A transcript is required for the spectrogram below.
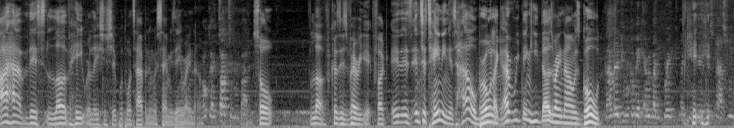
I have this love hate relationship with what's happening with Sami Zayn right now. Okay, talk to me about it. So, love, because it's very it, fuck. It is entertaining as hell, bro. Like everything he does right now is gold. Not many people can make everybody break like he He- did this past week.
